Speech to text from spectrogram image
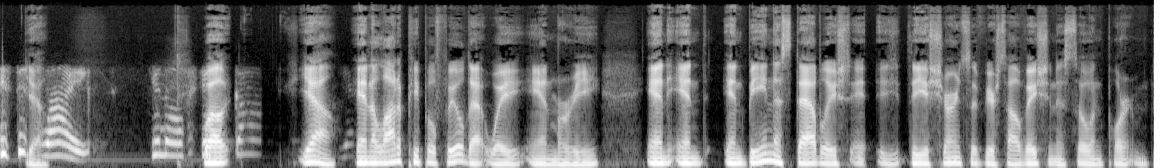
Is this yeah. right? You know, well, God- yeah, and a lot of people feel that way, Anne Marie, and and and being established, eh, eh, the assurance of your salvation is so important.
